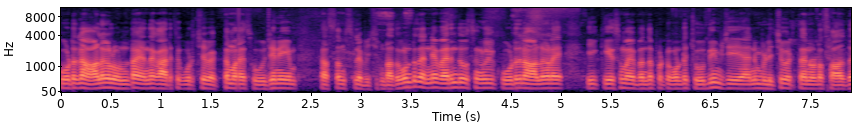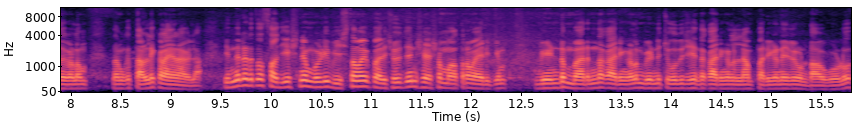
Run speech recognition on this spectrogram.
കൂടുതൽ ആളുകളുണ്ട് എന്ന കാര്യത്തെക്കുറിച്ച് വ്യക്തമായ സൂചനയും കസ്റ്റംസ് ലഭിച്ചിട്ടുണ്ട്. അതുകൊണ്ട് തന്നെ വരും ദിവസങ്ങളിൽ കൂടുതൽ ആളുകളെ ഈ കേസുമായി ബന്ധപ്പെട്ടുകൊണ്ട് ചോദ്യം ചെയ്യാനും വിളിച്ചു വരുത്താനുള്ള സാധ്യതകളും നമുക്ക് തള്ളിക്കളയാനാവില്ല. ഇന്നലെ എടുത്ത സജീഷിന്റെ മൊഴി വിശദമായി പരിശോധിച്ചതിന് ശേഷം മാത്രമായിരിക്കും വീണ്ടും വരുന്ന കാര്യങ്ങളും വീണ്ടും ചോദ്യം ചെയ്യുന്ന കാര്യങ്ങളെല്ലാം പരിഗണനയിൽ ഉണ്ടാവുകയുള്ളൂ.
